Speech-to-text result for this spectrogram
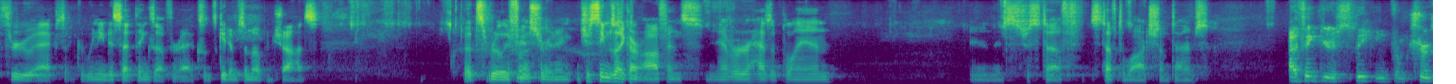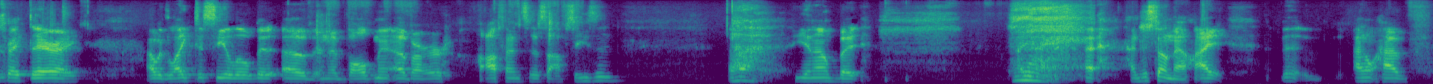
through X? Like we need to set things up for X. Let's get him some open shots. That's really frustrating. It just seems like our offense never has a plan, and it's just tough. It's tough to watch sometimes. I think you're speaking from truth right there. I I would like to see a little bit of an involvement of our offense this offseason. Uh, you know, but I, I, I just don't know. I I don't have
